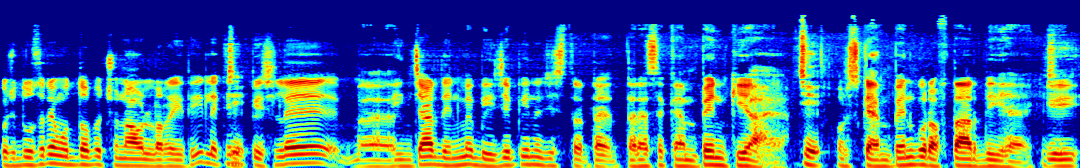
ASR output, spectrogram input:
कुछ दूसरे मुद्दों पर चुनाव लड़ रही थी लेकिन पिछले तीन चार दिन में बीजेपी ने जिस तरह से कैंपेन किया है और उस कैंपेन को रफ्तार दी है कि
